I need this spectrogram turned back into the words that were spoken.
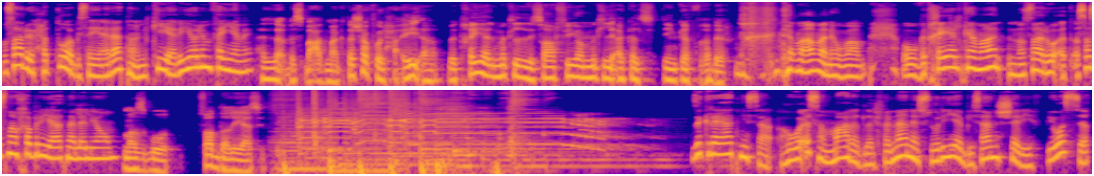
وصاروا يحطوها بسياراتهم الكيا ريو المفيمة. هلأ بس بعد ما اكتشفوا الحقيقة بتخيل مثل اللي صار فيهم مثل اللي أكل 60 كف غدر. تماما همام وبتخيل كمان إنه صار وقت قصصنا وخبرياتنا لليوم. مزبوط. تفضلي يا ستي. ذكريات نساء. هو اسم معرض للفنانة السورية بيسان الشريف. بيوثق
